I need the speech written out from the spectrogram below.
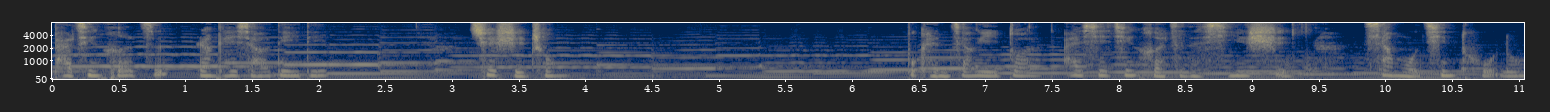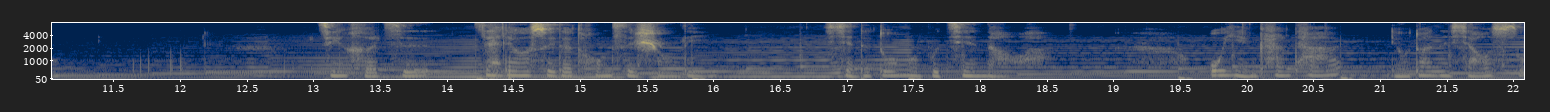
把金盒子让给小弟弟，却始终。不肯将一段爱惜金盒子的心事向母亲吐露。金盒子在六岁的童子手里显得多么不坚牢啊！我眼看他扭断了小锁，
